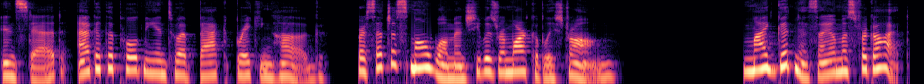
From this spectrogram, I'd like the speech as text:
Instead, Agatha pulled me into a back breaking hug. For such a small woman, she was remarkably strong. My goodness, I almost forgot.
